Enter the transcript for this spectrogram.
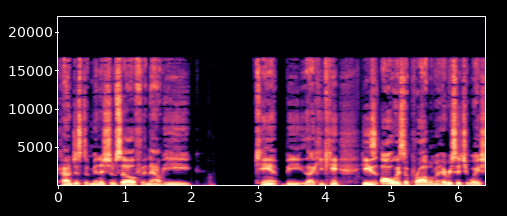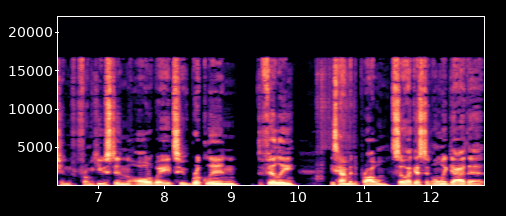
kind of just diminished himself, and now he can't be like he can't. He's always a problem in every situation, from Houston all the way to Brooklyn to Philly. He's kind of been the problem. So I guess the only guy that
